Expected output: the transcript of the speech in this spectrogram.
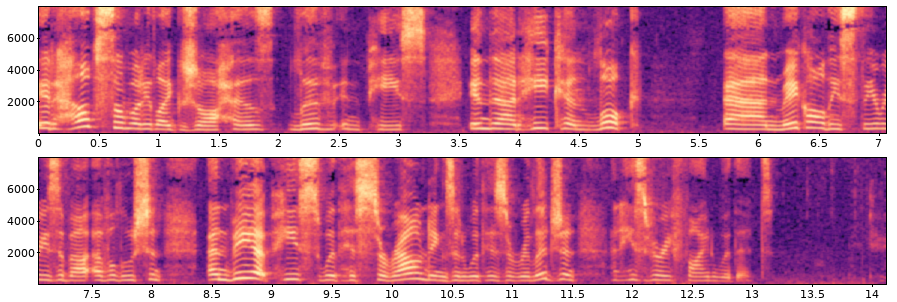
it helps somebody like Jahiz live in peace in that he can look and make all these theories about evolution and be at peace with his surroundings and with his religion, and he's very fine with it. Okay.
